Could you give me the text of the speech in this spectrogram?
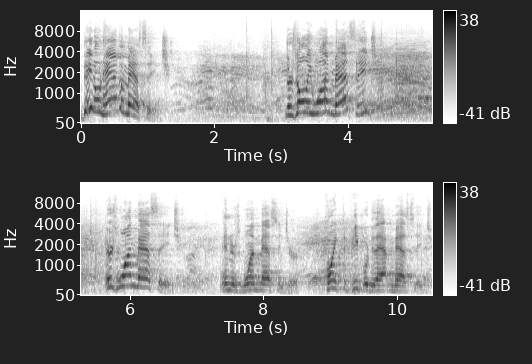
they don't have a message. There's only one message. There's one message. And there's one messenger. Point the people to that message.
